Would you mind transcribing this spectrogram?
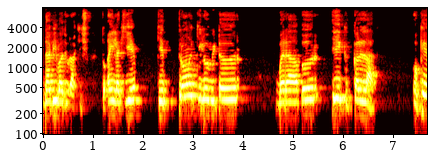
ડાબી બાજુ રાખીશું. તો અહીં લખીએ કે ત્રણ કિલોમીટર બરાબર એક કલાક. ઓકે?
